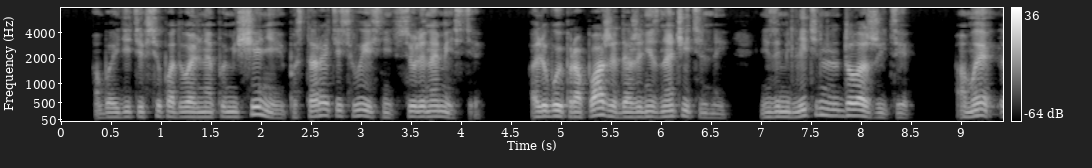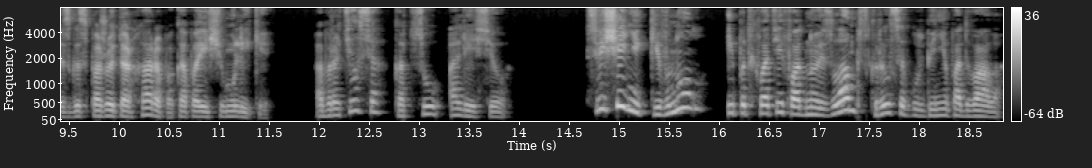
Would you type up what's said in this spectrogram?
— Обойдите все подвальное помещение и постарайтесь выяснить, все ли на месте. О любой пропаже, даже незначительной, незамедлительно доложите. А мы с госпожой Тархара пока поищем улики. Обратился к отцу Олесио. Священник кивнул и, подхватив одну из ламп, скрылся в глубине подвала.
